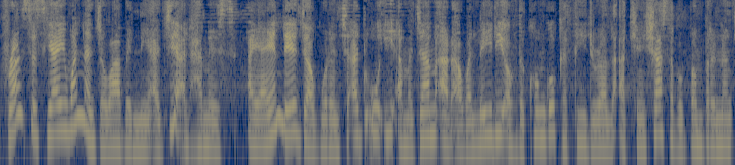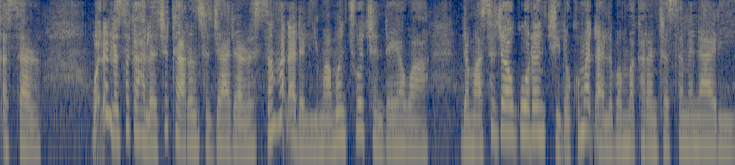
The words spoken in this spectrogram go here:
Francis ya yi wannan jawabin ne a jiya Alhamis a yayin da ya jagoranci addu'o'i a majami'ar Our Lady of the Congo Cathedral a Kinshasa babban birnin ƙasar. Waɗanda suka halarci taron sujadar sun hada da limaman cocin da yawa da masu jagoranci da kuma ɗaliban makarantar seminari.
